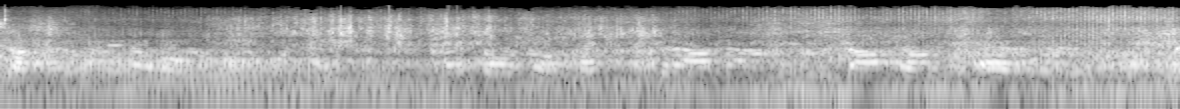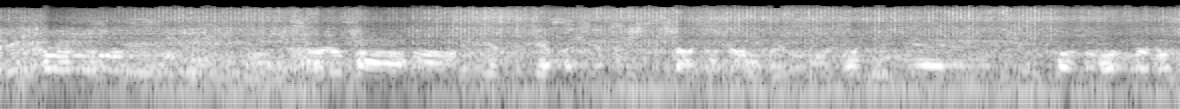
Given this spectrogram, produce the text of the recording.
přišel hrdlinovou půjčí leto do extra 300 SR. Rychlosti zhruba 200 až 300 km hodině, výkon motoru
